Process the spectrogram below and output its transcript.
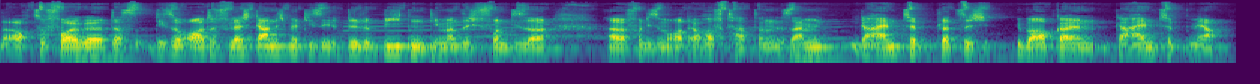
auch zur Folge, dass diese Orte vielleicht gar nicht mehr diese Idylle bieten, die man sich von dieser äh, von diesem Ort erhofft hat. Dann ist ein Geheimtipp plötzlich überhaupt kein Geheimtipp mehr.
